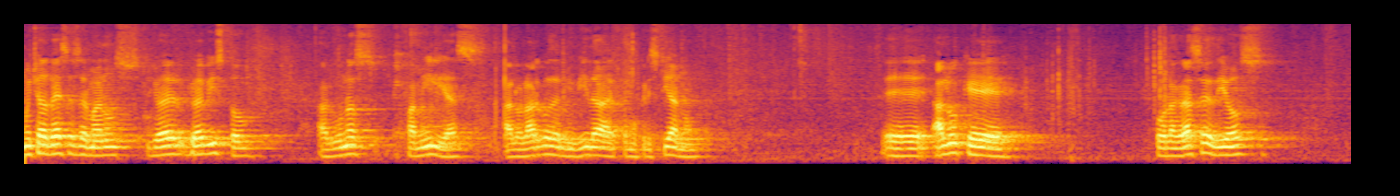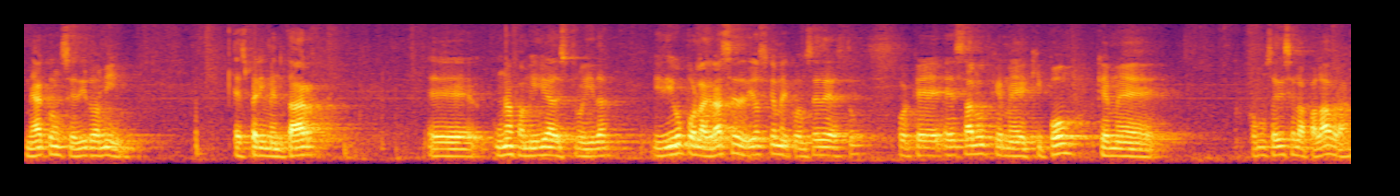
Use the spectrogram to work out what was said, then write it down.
Muchas veces, hermanos, yo he, visto algunas familias a lo largo de mi vida como cristiano, eh, algo que por la gracia de Dios me ha concedido a mí, experimentar eh, una familia destruida. Y digo por la gracia de Dios que me concede esto, porque es algo que me equipó, que me, ¿cómo se dice la palabra?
